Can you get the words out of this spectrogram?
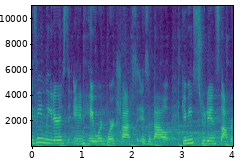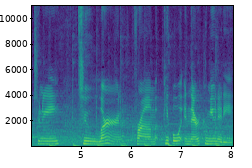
Hayward workshops is about giving students the opportunity to learn from people in their community,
